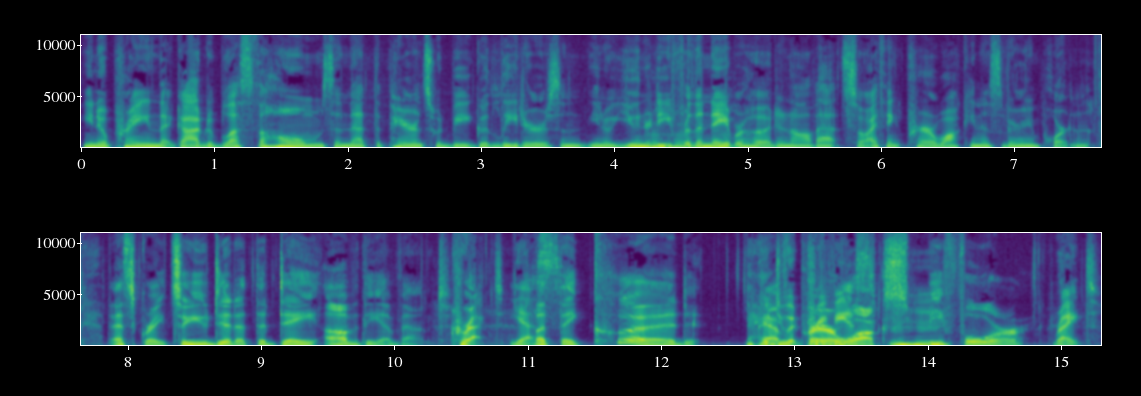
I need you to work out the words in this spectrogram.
you know, praying that God would bless the homes and that the parents would be good leaders and, you know, unity for mm-hmm, the mm-hmm. neighborhood and all that. So I think prayer walking is very important. That's great. So you did it the day of the event, Correct. Yes. but they could could have do it prayer previous. walks before right.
